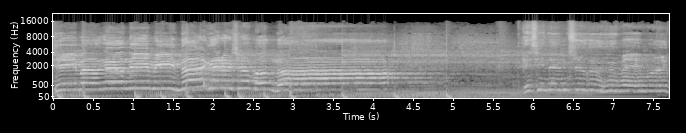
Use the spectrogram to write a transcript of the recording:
희망은 이미 날개를 접었나? 대지는 죽음의 물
